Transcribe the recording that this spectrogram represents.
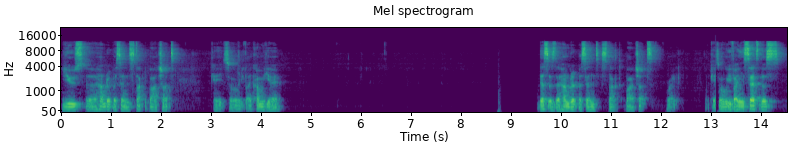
use the 100% stacked bar chart. Okay, so if I come here, this is the 100% stacked bar chart, right? Okay, so if I insert this,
